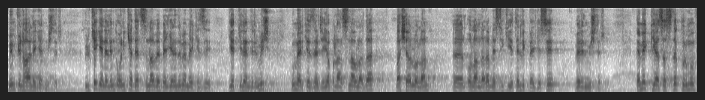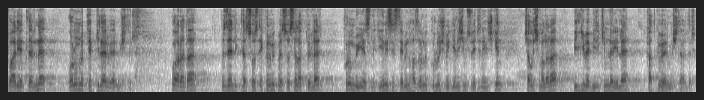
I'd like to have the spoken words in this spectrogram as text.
mümkün hale gelmiştir. Ülke genelinde 12 adet sınav ve belgelendirme merkezi yetkilendirilmiş. Bu merkezlerce yapılan sınavlarda başarılı olan e, olanlara mesleki yeterlilik belgesi verilmiştir. Emek piyasası da kurumun faaliyetlerine olumlu tepkiler vermiştir. Bu arada özellikle sos, ekonomik ve sosyal aktörler kurum bünyesindeki yeni sistemin hazırlık, kuruluş ve gelişim sürecine ilişkin çalışmalara bilgi ve birikimler ile katkı vermişlerdir.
